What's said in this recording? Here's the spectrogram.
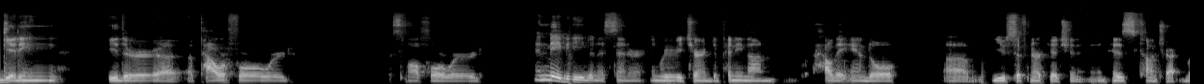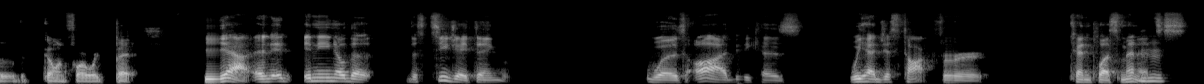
getting either a, a power forward, a small forward, and maybe even a center in return, depending on how they handle um, Jusuf Nurkic and, and his contract move going forward. But yeah, and it, and you know the the CJ thing was odd because we had just talked for 10 plus minutes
